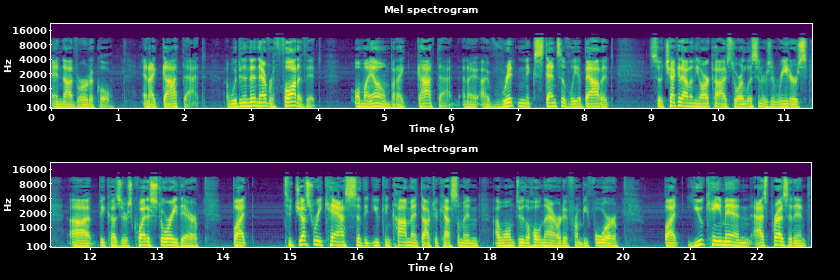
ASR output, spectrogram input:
and not vertical, and I got that. I would have never thought of it on my own, but I got that, and I, I've written extensively about it. So check it out in the archives to our listeners and readers uh, because there's quite a story there. But to just recast so that you can comment, Dr. Kesselman, I won't do the whole narrative from before, but you came in as president.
